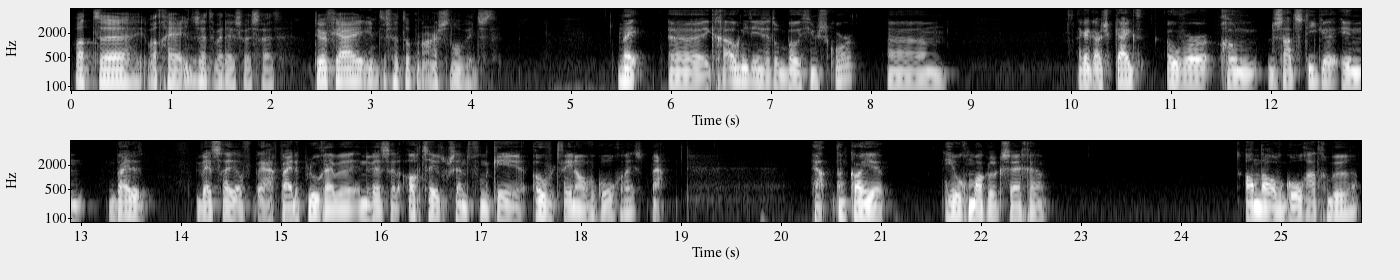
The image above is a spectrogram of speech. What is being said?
Wat, eh, wat ga jij inzetten bij deze wedstrijd? Durf jij in te zetten op een Arsenal winst? Nee, eh, ik ga ook niet inzetten op both teams score. Ehm, kijk, als je kijkt over gewoon de statistieken in beide wedstrijden, of ja, beide ploegen hebben in de wedstrijd 78% van de keren over 2,5 goal geweest. Nou, ja, dan kan je heel gemakkelijk zeggen, anderhalve goal gaat gebeuren.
